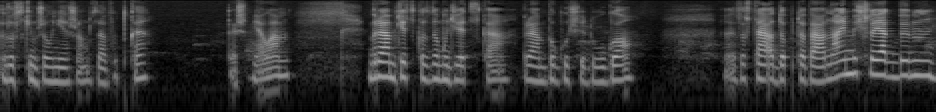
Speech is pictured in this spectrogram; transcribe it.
ruskim żołnierzom za wódkę. Też miałam. Brałam dziecko z domu dziecka, brałam Bogusię długo. Y, Została adoptowana i myślę, jakbym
